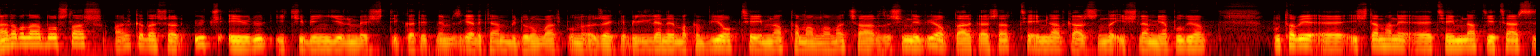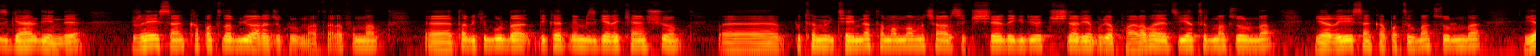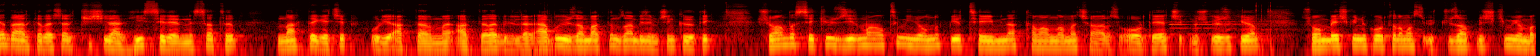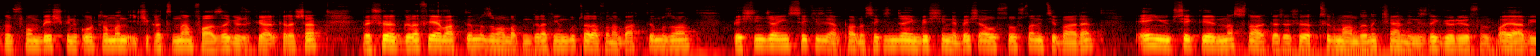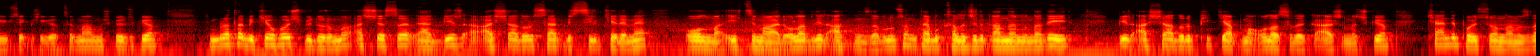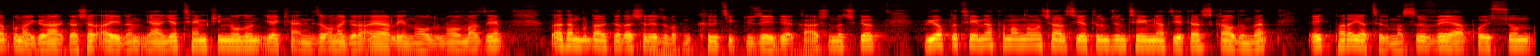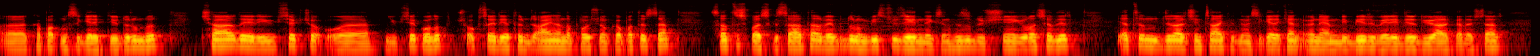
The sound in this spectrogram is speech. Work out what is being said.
Merhabalar dostlar. Arkadaşlar 3 Eylül 2025 dikkat etmemiz gereken bir durum var. Bunu özellikle bilgilendirin. Bakın Viop teminat tamamlama çağrısı. Şimdi Viop'ta arkadaşlar teminat karşılığında işlem yapılıyor. Bu tabi işlem hani e, teminat yetersiz geldiğinde reysen kapatılabiliyor aracı kurumlar tarafından. E, tabii ki burada dikkat etmemiz gereken şu. E, bu tem- teminat tamamlanma çağrısı kişilere de gidiyor. Kişiler ya buraya para yatırmak zorunda ya reysen kapatılmak zorunda ya da arkadaşlar kişiler hisselerini satıp nakde geçip buraya aktarma aktarabilirler. Ha, bu yüzden baktığım zaman bizim için kritik. Şu anda 826 milyonluk bir teminat tamamlama çağrısı ortaya çıkmış gözüküyor. Son 5 günlük ortalaması 362 milyon. Bakın son 5 günlük ortalamanın iki katından fazla gözüküyor arkadaşlar. Ve şöyle grafiğe baktığımız zaman bakın grafiğin bu tarafına baktığımız zaman 5. ayın 8 yani pardon 8. ayın 5'inde 5 Ağustos'tan itibaren en yüksek değeri nasıl arkadaşlar şöyle tırmandığını kendiniz de görüyorsunuz. Bayağı bir yüksek bir şekilde tırmanmış gözüküyor. Şimdi burada tabii ki hoş bir durumu. Açıkçası yani bir aşağı doğru sert bir silkeleme olma ihtimali olabilir aklınızda bulunsun. Tabii bu kalıcılık anlamında değil. Bir aşağı doğru pik yapma olasılığı karşıma çıkıyor. Kendi pozisyonlarınızı da buna göre arkadaşlar ayırın. Yani ya temkinli olun ya kendinize ona göre ayarlayın ne olur ne olmaz diye. Zaten burada arkadaşlar yazıyor bakın kritik düzey diye karşıma çıkıyor. Viyop'ta teminat tamamlama çağrısı yatırımcının teminatı yetersiz kaldığında ek para yatırması veya pozisyon e, kapatması gerektiği durumdur. Çağrı değeri yüksek çok e, yüksek olup çok sayıda yatırımcı aynı anda pozisyon kapatırsa satış baskısı artar ve bu durum BIST 100 endeksinin hızlı düşüşüne yol açabilir. Yatırımcılar için takip edilmesi gereken önemli bir veridir diyor arkadaşlar.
